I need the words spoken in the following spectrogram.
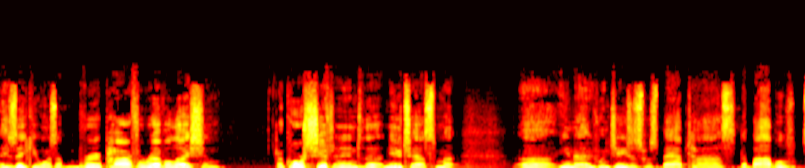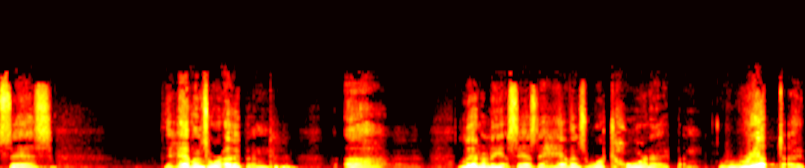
Ezekiel was a very powerful revelation. Of course, shifting into the New Testament, uh, you know, when Jesus was baptized, the Bible says the heavens were opened. Uh, literally, it says the heavens were torn open. ripped open.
